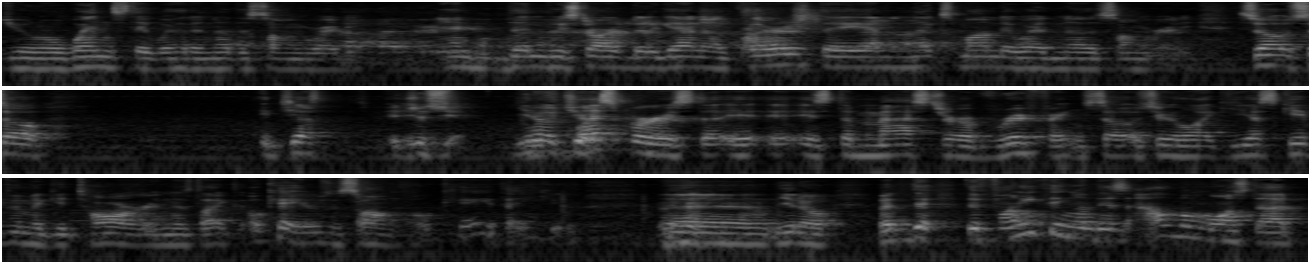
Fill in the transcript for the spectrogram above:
you know wednesday we had another song ready and then we started again on thursday and the next monday we had another song ready so so it just it just you know Jesper is the is the master of riffing. So, so you're like, you just give him a guitar, and it's like, okay, here's a song. Okay, thank you. Uh, you know, but the, the funny thing on this album was that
